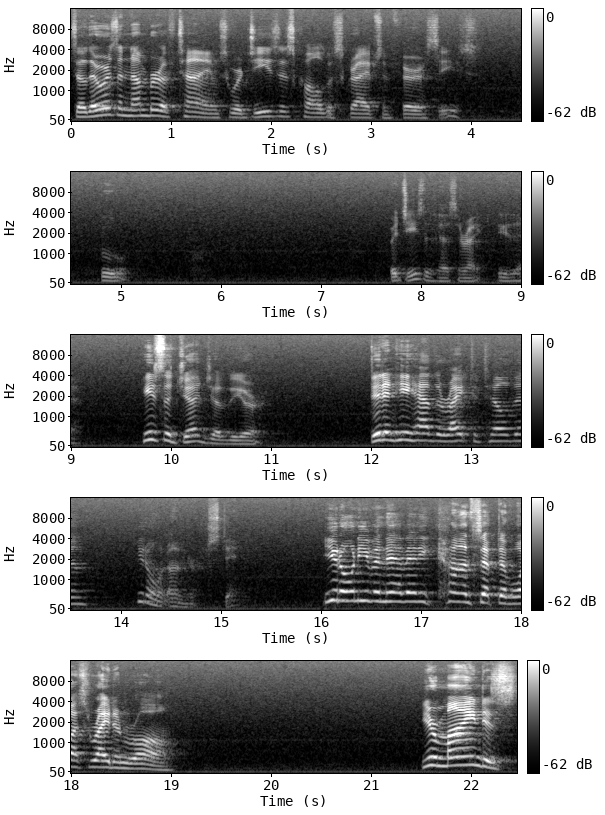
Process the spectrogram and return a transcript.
So there was a number of times where Jesus called the scribes and Pharisees fool. But Jesus has the right to do that. He's the judge of the earth. Didn't he have the right to tell them, You don't understand. You don't even have any concept of what's right and wrong. Your mind is,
